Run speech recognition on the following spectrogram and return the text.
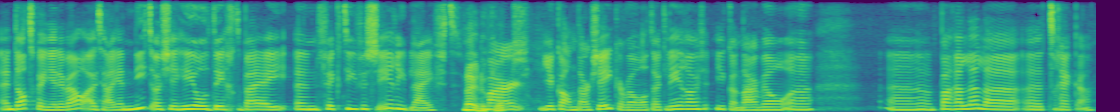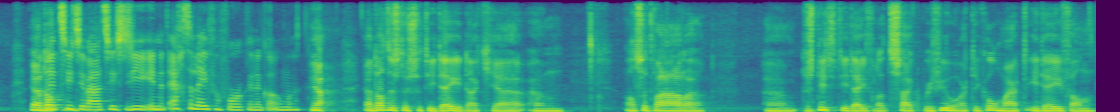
En dat kan je er wel uithalen. En niet als je heel dicht bij een fictieve serie blijft. Nee, dat maar klopt. je kan daar zeker wel wat uit leren. Je kan daar wel parallellen trekken. Ja, dat- Met situaties die in het echte leven voor kunnen komen. Ja, ja, dat is dus het idee dat je ehm, als het ware. Ehm, dus niet het idee van het Psych Review artikel, maar het idee van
